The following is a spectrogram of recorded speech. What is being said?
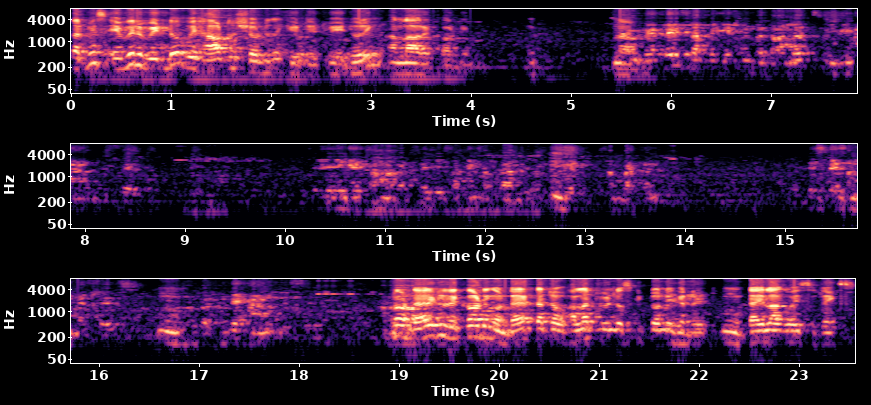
That means every window we have to show to the QTP during analog recording. Okay. Now, web-based application, the will be you get some message, you submit some value, you get some display some. Hmm. That will be this no, directly recording on direct that alert window script only generate. Mm, dialogue wise takes.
